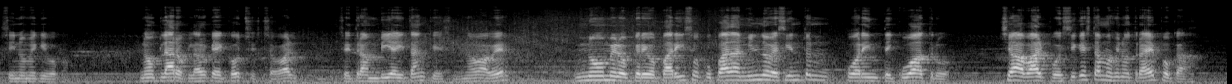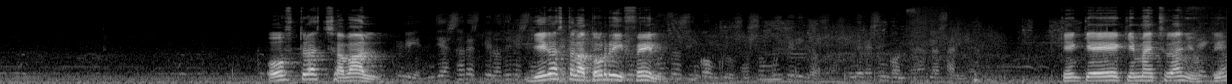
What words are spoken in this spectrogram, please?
Si no me equivoco. No, claro, claro que hay coches, chaval. Se tranvía y tanques, no va a haber. No me lo creo. París ocupada en 1944. Chaval, pues sí que estamos en otra época. Ostras, chaval. Llega hasta la Torre Eiffel. ¿Quién, ¿Quién me ha hecho daño, tío?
